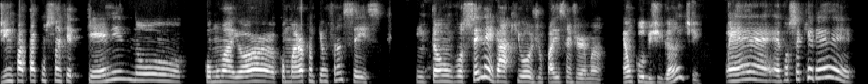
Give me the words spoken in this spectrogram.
de empatar com o Saint-Étienne no como maior como maior campeão francês. Então, você negar que hoje o Paris Saint-Germain é um clube gigante, é, é você querer,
